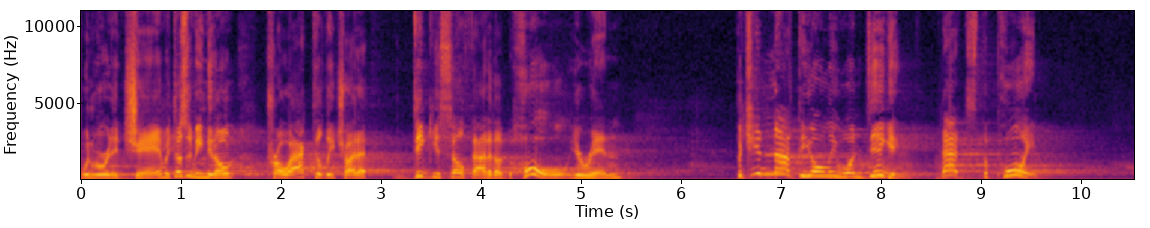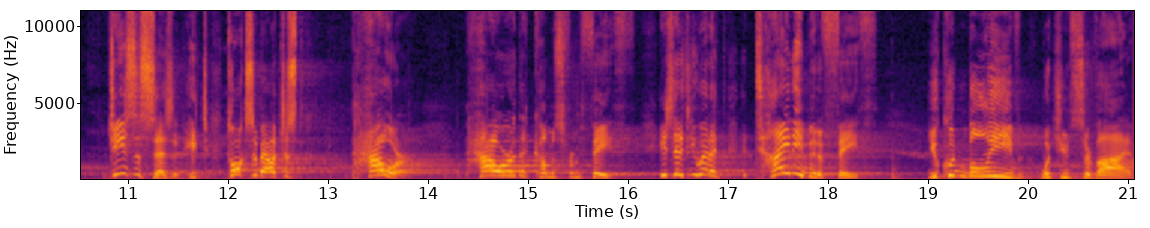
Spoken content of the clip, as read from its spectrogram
when we're in a jam. It doesn't mean you don't proactively try to dig yourself out of the hole you're in. But you're not the only one digging. That's the point. Jesus says it. He t- talks about just power, power that comes from faith. He said if you had a, a tiny bit of faith, you couldn't believe what you'd survive.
